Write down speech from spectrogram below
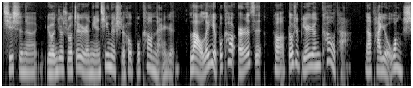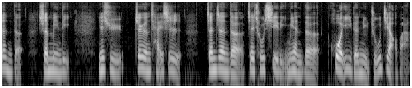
其实呢，有人就说，这个人年轻的时候不靠男人，老了也不靠儿子，哈，都是别人靠他。那他有旺盛的生命力。也许这个人才是真正的这出戏里面的获益的女主角吧。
